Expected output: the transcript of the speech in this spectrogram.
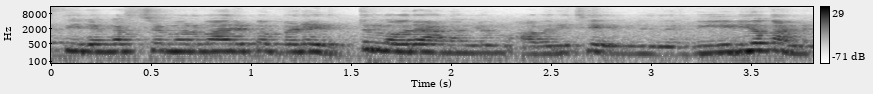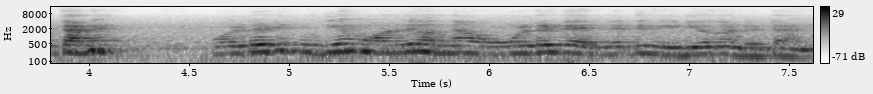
സ്ഥിരം കസ്റ്റമർമാർ ഇപ്പൊ ഇവിടെ എടുത്തുള്ളവരാണെങ്കിലും അവർ വീഡിയോ കണ്ടിട്ടാണ്. ഓൾറെഡി പുതിയ മോഡൽ വന്ന ഓൾറെഡി വരുന്നത് വീഡിയോ കണ്ടിട്ടാണ്.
